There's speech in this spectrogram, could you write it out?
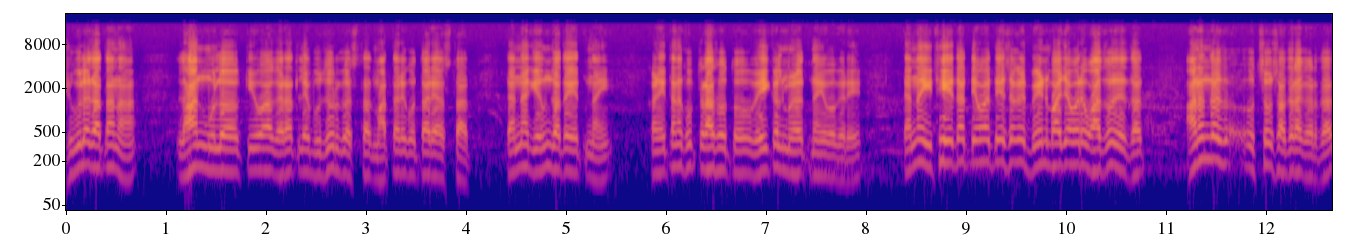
जुहूला जाताना लहान मुलं किंवा घरातले बुजुर्ग असतात म्हातारे कोतारे असतात त्यांना घेऊन जाता येत नाही. कारण येताना खूप त्रास होतो व्हेकल मिळत नाही वगैरे. त्यांना इथे येतात तेव्हा ते सगळे बेंड वगैरे वाजवत येतात आनंद उत्सव साजरा करतात.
